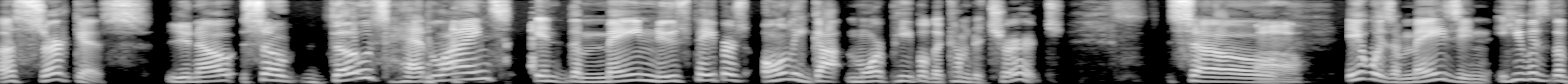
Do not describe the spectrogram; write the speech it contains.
a circus, you know? So those headlines in the main newspapers only got more people to come to church. So. Wow it was amazing. He was the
